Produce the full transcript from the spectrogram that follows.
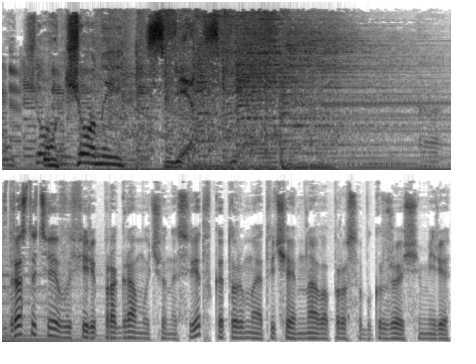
Ученый свет. Здравствуйте, в эфире программа «Ученый свет», в которой мы отвечаем на вопросы об окружающем мире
